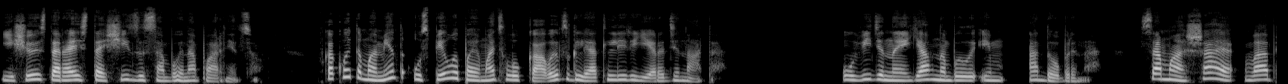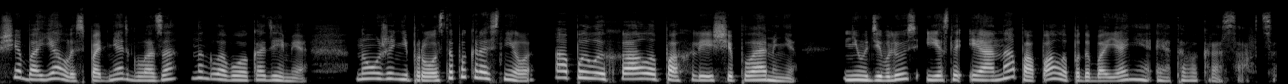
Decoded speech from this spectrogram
еще и стараясь тащить за собой напарницу. В какой-то момент успела поймать лукавый взгляд Лириера Дината. Увиденное явно было им одобрено. Сама Шая вообще боялась поднять глаза на главу Академии, но уже не просто покраснела, а полыхала похлеще пламени. Не удивлюсь, если и она попала под обаяние этого красавца.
